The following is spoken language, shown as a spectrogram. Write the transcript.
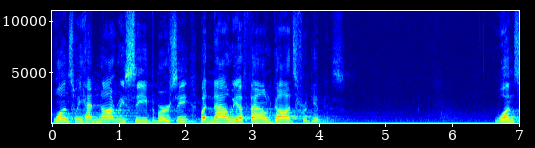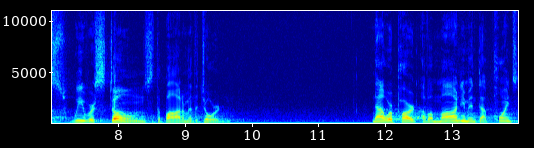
Once we had not received mercy, but now we have found God's forgiveness. Once we were stones at the bottom of the Jordan. Now we're part of a monument that points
